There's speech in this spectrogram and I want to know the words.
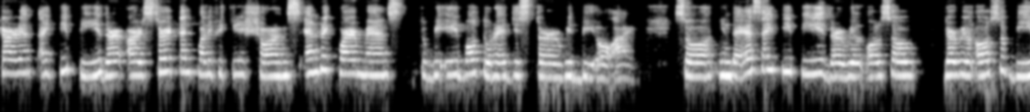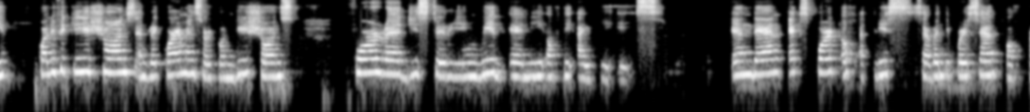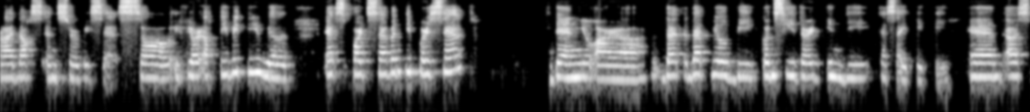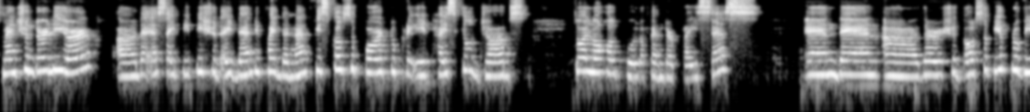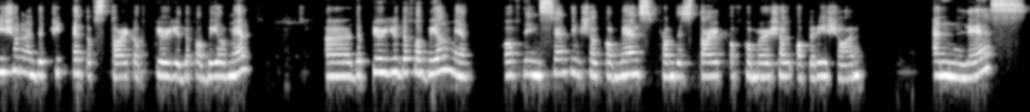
current IPP, there are certain qualifications and requirements to be able to register with BOI. So in the SIPP, there will also there will also be qualifications and requirements or conditions for registering with any of the IPAs. And then export of at least 70% of products and services. So if your activity will export 70%, then you are, uh, that, that will be considered in the SIPP. And as mentioned earlier, uh, the SIPP should identify the non-fiscal support to create high-skilled jobs to a local pool of enterprises. And then uh, there should also be a provision on the treatment of start of period of availment. Uh, the period of availment of the incentive shall commence from the start of commercial operation unless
